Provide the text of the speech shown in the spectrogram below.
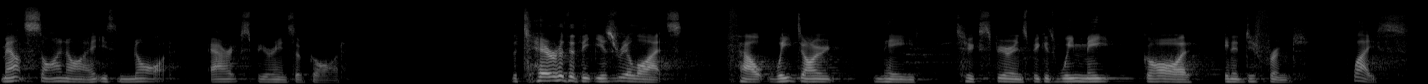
Mount Sinai is not our experience of God. The terror that the Israelites felt, we don't need to experience because we meet God in a different place.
